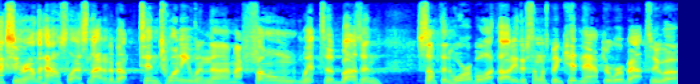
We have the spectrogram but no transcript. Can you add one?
Relaxing around the house last night at about 10:20 when uh, my phone went to buzzing. Something horrible. I thought either someone's been kidnapped or we're about to uh,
